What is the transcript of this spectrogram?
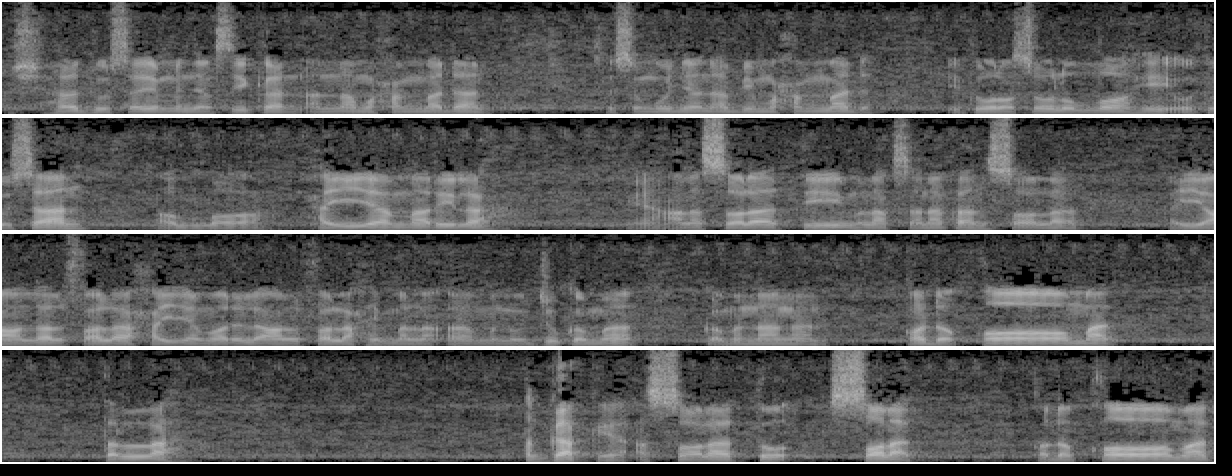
Asyhadu saya menyaksikan anna Muhammadan Sesungguhnya Nabi Muhammad itu Rasulullah utusan Allah. Hayya marilah ya, ala salati melaksanakan salat. Hayya alal falah Hayya marilah al falahi menuju ke kemenangan. Qad qamat telah tegak ya as-salatu salat. Qad qamat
